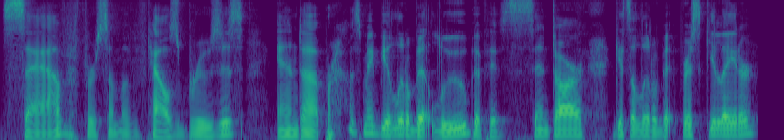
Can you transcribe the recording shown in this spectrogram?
salve for some of Cal's bruises and uh, perhaps maybe a little bit lube if his centaur gets a little bit frisky later.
